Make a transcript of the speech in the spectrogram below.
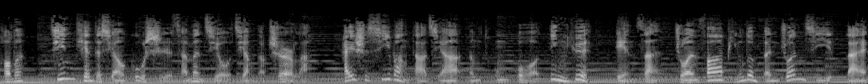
好了，今天的小故事咱们就讲到这儿了。还是希望大家能通过订阅、点赞、转发、评论本专辑来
